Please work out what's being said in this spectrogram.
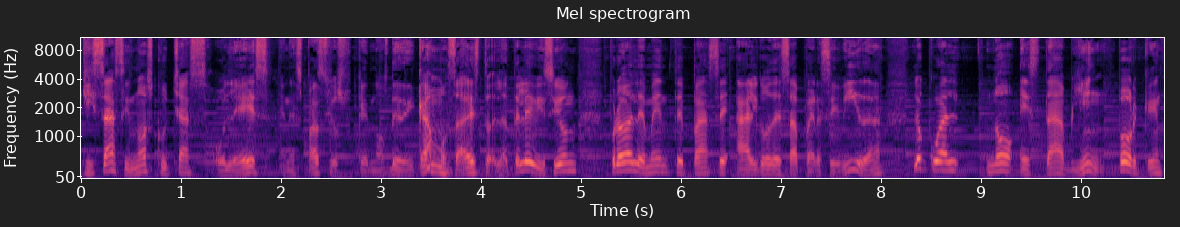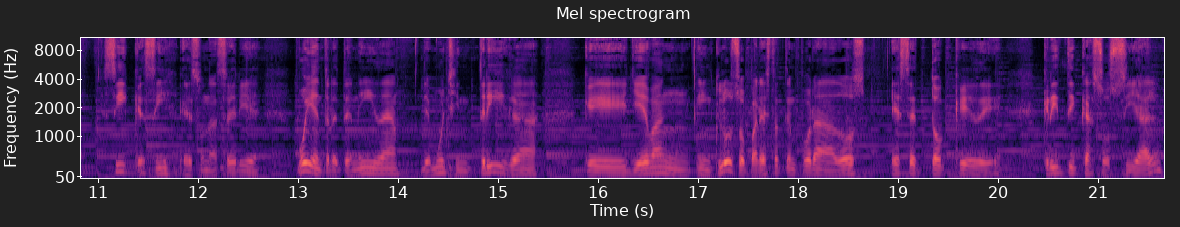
Quizás si no escuchas o lees en espacios que nos dedicamos a esto de la televisión, probablemente pase algo desapercibida, lo cual no está bien, porque sí que sí es una serie muy entretenida, de mucha intriga, que llevan incluso para esta temporada 2 ese toque de crítica social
